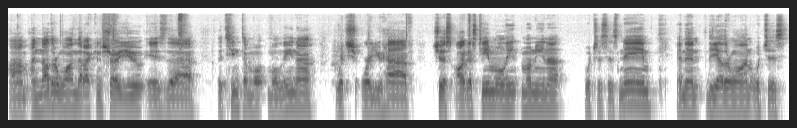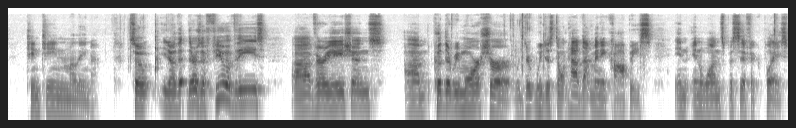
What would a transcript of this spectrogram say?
Um, another one that I can show you is the the Tinta Molina, which where you have just Agustin Molina, which is his name, and then the other one, which is Tintin Molina. So, you know, th there's a few of these uh, variations. Um, could there be more? Sure. We just don't have that many copies in, in one specific place.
